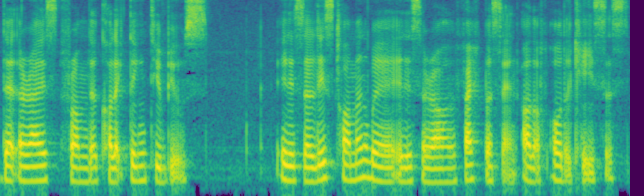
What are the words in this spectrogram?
that arises from the collecting tubules. It is the least common where it is around 5% out of all the cases.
